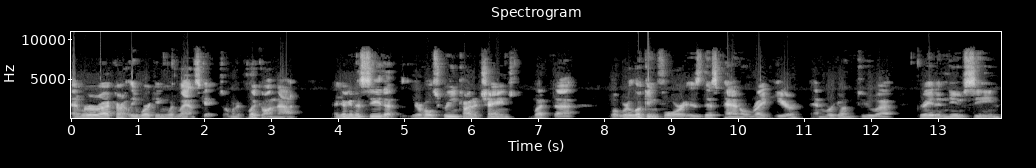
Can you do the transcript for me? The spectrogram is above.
and we're uh, currently working with landscape. So I'm going to click on that, and you're going to see that your whole screen kind of changed, but uh, what we're looking for is this panel right here and we're going to uh, create a new scene.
